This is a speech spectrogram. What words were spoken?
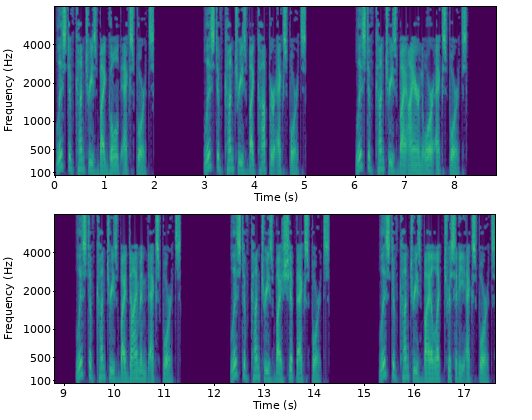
List of countries by gold exports List of countries by copper exports. List of countries by iron ore exports. List of countries by diamond exports. List of countries by ship exports. List of countries by electricity exports.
